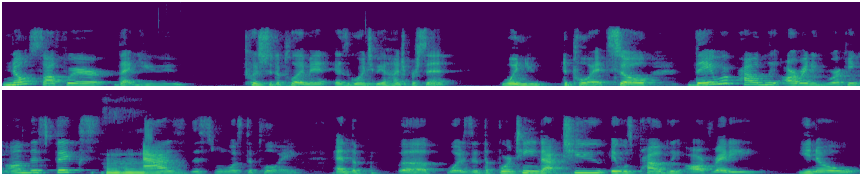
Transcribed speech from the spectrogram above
no software that you push to deployment is going to be 100% when you deploy it. So they were probably already working on this fix mm-hmm. as this one was deploying. And the uh, what is it, the 14.2, it was probably already you know,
